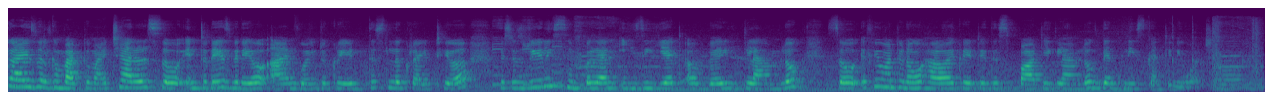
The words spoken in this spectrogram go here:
guys welcome back to my channel. So in today's video i'm going to create this look right here which is really simple and easy yet a very glam look. So if you want to know how i created this party glam look then please continue watching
